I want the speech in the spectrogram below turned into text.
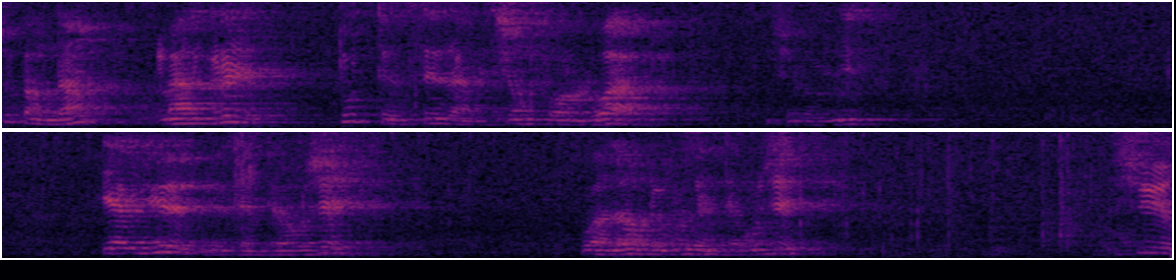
Cependant, malgré toutes ces ambitions fort louables, Monsieur le ministre, il y a lieu de s'interroger, ou alors de vous interroger, sur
